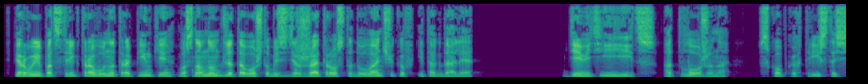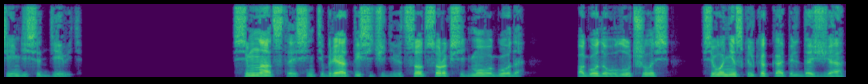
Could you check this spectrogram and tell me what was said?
Впервые подстриг траву на тропинке, в основном для того, чтобы сдержать рост одуванчиков и так далее. Девять яиц отложено, в скобках 379. 17 сентября 1947 года. Погода улучшилась, всего несколько капель дождя,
